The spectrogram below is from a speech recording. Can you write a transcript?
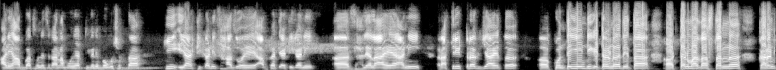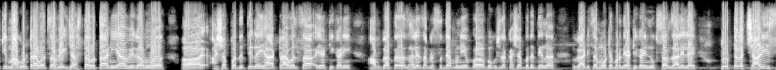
आणि अपघात होण्याचं कारण आपण या ठिकाणी बघू शकता की या ठिकाणीच हा जो आहे अपघात या ठिकाणी झालेला आहे आणि रात्री ट्रक जे आहेत कोणतेही इंडिकेटर न देता टर्न मारत असताना कारण की मागून ट्रॅव्हलचा वेग जास्त होता आणि या वेगामुळं अशा पद्धतीनं ह्या ट्रॅव्हलचा या ठिकाणी अपघात झाल्याचं आपल्या सध्या आपण हे, बघू शकता कशा पद्धतीनं गाडीचं मोठ्यापर्यंत या ठिकाणी नुकसान झालेलं आहे. टोटल चाळीस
